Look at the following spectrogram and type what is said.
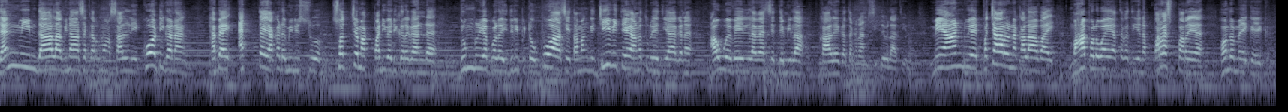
දැන්වීම් දාලා විනාශ කරනවා සල්ලි කෝටි ගණන් හැබැයි ඇත්ත යකඩ මිනිස්සු සොච්චමක් පඩි වැඩි කරගන්න දුම්රියපොළ ඉදිරිපිට උපවාසය තමන්ගේ ජීවිතය අනතුරේ තියාගෙන අව්ව වෙල්ල වැස්සේ තෙමිලා කාලය ගත කරන්න සිද්ධ වෙලා තියෙනවා. මේ ආණ්ඩුවේ ප්‍රචාරණ කලාවයි මහපොළොවයි අතක තියෙන පරස්පරය හොඳම එක එක.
